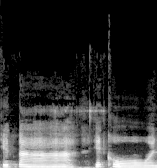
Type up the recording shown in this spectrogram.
เช็ดตา เช็ดขน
